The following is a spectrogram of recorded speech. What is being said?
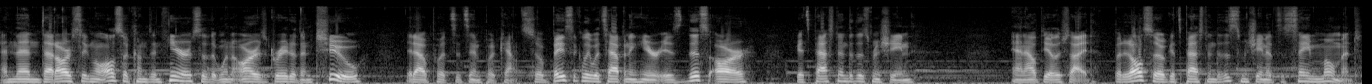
And then that R signal also comes in here so that when R is greater than 2, it outputs its input count. So basically what's happening here is this R gets passed into this machine and out the other side. But it also gets passed into this machine at the same moment.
